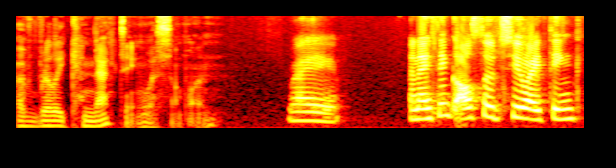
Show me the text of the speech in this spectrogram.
of really connecting with someone. Right. And I think also, too, I think,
